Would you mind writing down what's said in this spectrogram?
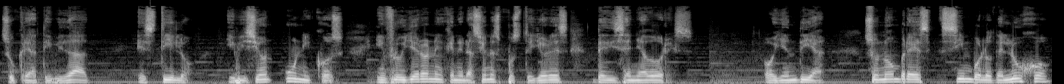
Su creatividad, estilo y visión únicos influyeron en generaciones posteriores de diseñadores. Hoy en día, su nombre es símbolo de lujo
